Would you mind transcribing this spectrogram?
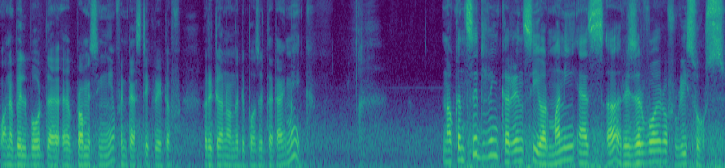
on a billboard promising me a fantastic rate of return on the deposit that I make. Now, considering currency or money as a reservoir of resource,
